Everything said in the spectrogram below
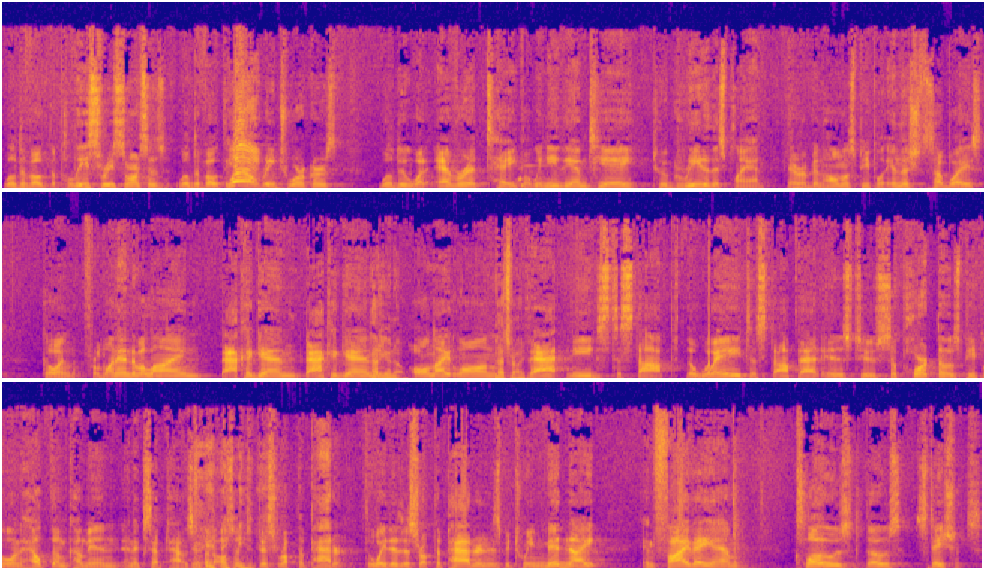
We'll devote the police resources, we'll devote the Wait. outreach workers, we'll do whatever it takes. But we need the MTA to agree to this plan. There have been homeless people in the subways going from one end of a line, back again, back again. How do you know? All night long. That's right. That needs to stop. The way to stop that is to support those people and help them come in and accept housing, but also to disrupt the pattern. The way to disrupt the pattern is between midnight and 5 a.m., close those stations.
